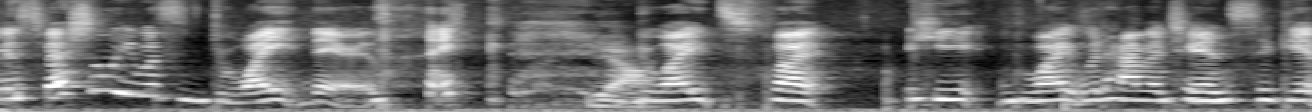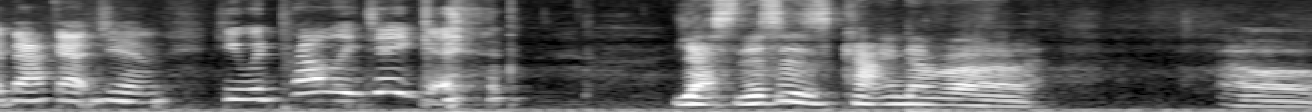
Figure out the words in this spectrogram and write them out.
Especially with Dwight there, like. yeah, Dwight's but he Dwight would have a chance to get back at Jim. He would probably take it. yes, this is kind of a. a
